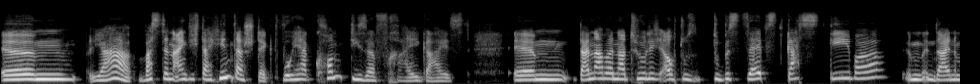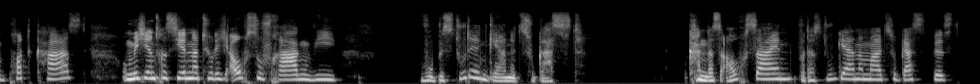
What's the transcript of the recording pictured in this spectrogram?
ähm, ja, was denn eigentlich dahinter steckt. Woher kommt dieser Freigeist? Ähm, dann aber natürlich auch, du, du bist selbst Gastgeber im, in deinem Podcast. Und mich interessieren natürlich auch so Fragen wie, wo bist du denn gerne zu Gast? Kann das auch sein, wo dass du gerne mal zu Gast bist.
